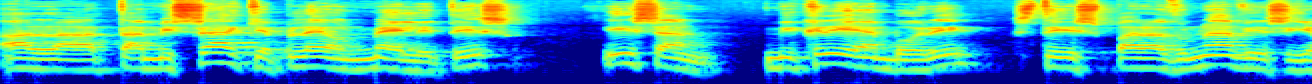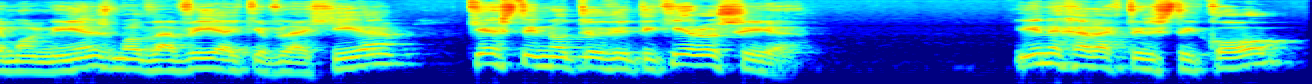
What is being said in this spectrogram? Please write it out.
Αλλά τα μισά και πλέον μέλη της ήσαν μικροί έμποροι στις παραδουνάβιες ηγεμονίες Μολδαβία και Βλαχία και στην νοτιοδυτική Ρωσία. Είναι χαρακτηριστικό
